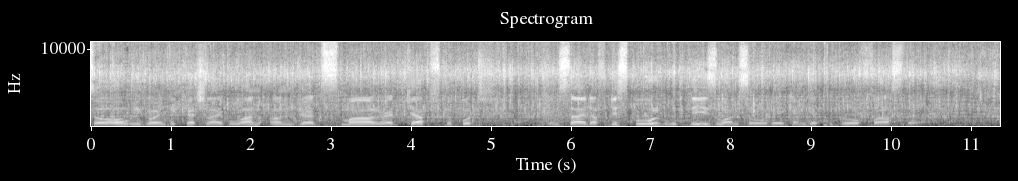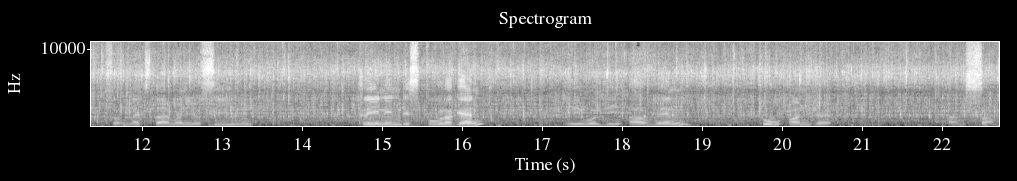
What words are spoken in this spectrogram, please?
So we're going to catch like 100 small red caps to put inside of this pool with these ones so they can get to grow faster. So next time when you see me cleaning this pool again, we will be having 200 and some.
